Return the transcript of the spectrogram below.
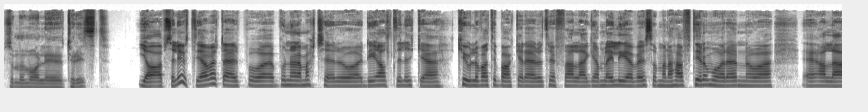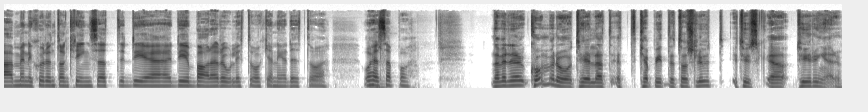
Som en vanlig turist? Ja absolut, jag har varit där på, på några matcher och det är alltid lika kul att vara tillbaka där och träffa alla gamla elever som man har haft genom åren och eh, alla människor runt omkring så att det, det är bara roligt att åka ner dit och, och hälsa på. När vi kommer då till att ett kapitel tar slut i tyska Thüringer,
